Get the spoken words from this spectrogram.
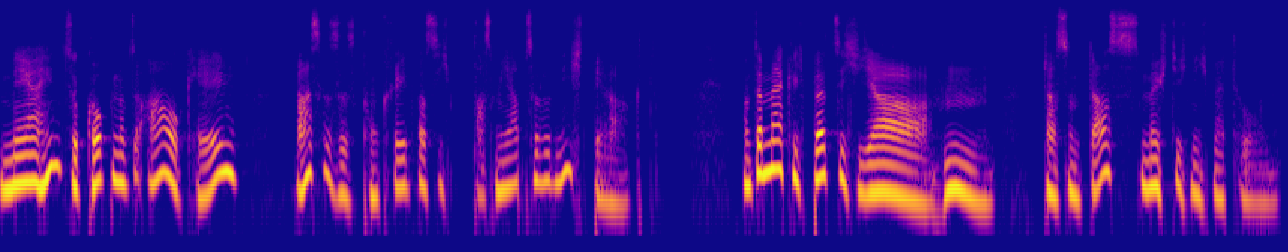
näher hinzugucken und so, ah, okay, was ist es konkret, was, ich, was mir absolut nicht behagt? Und dann merke ich plötzlich, ja, hm, das und das möchte ich nicht mehr tun.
